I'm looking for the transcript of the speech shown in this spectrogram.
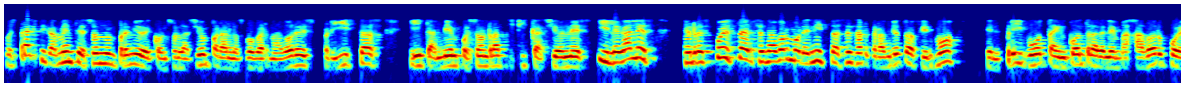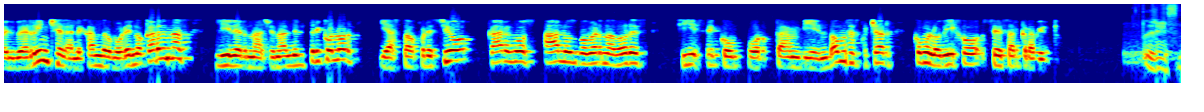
pues prácticamente son un premio de consolación para los gobernadores priistas y también pues son ratificaciones ilegales. En respuesta, el senador morenista César Cravioto afirmó que el PRI vota en contra del embajador por el berrinche de Alejandro Moreno Cárdenas, líder nacional del tricolor, y hasta ofreció cargos a los gobernadores si se comportan bien. Vamos a escuchar cómo lo dijo César Cravioto les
